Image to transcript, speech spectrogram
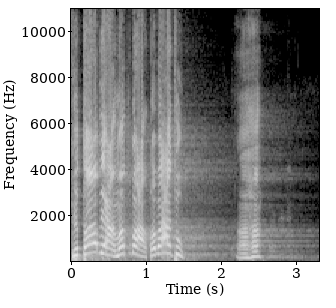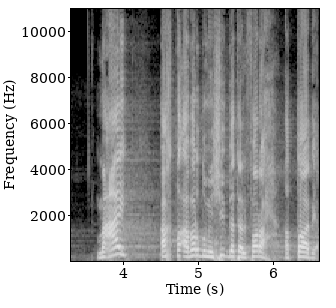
في طابعة مطبعة طبعته. أها. معاي؟ أخطأ برضه من شدة الفرح الطابع.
